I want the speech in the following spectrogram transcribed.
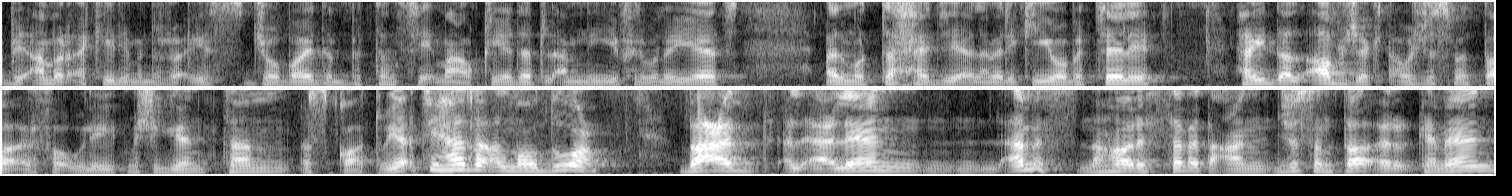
بأمر أكيد من الرئيس جو بايدن بالتنسيق مع القيادات الأمنية في الولايات المتحدة الأمريكية. وبالتالي هيدا ال object أو جسم الطائر فوق ولاية ميشيغان تم إسقاطه. يأتي هذا الموضوع بعد الإعلان امس نهار السبت عن جسم طائر كمان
